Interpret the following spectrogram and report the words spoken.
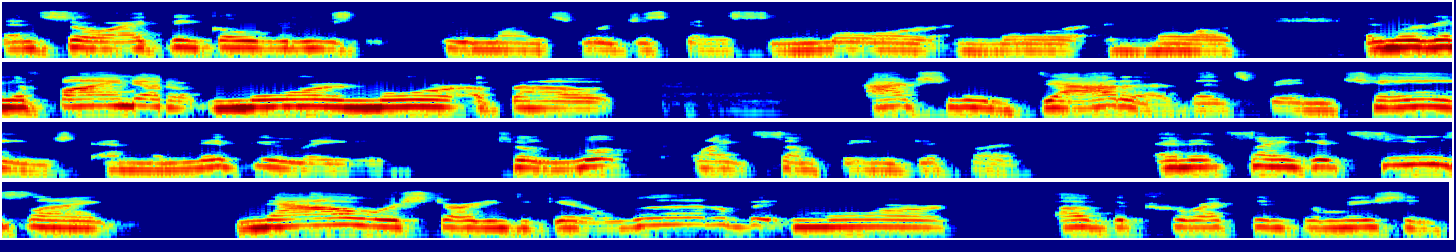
And so I think over these few months, we're just going to see more and more and more. And we're going to find out more and more about actual data that's been changed and manipulated to look like something different. And it's like, it seems like now we're starting to get a little bit more of the correct information.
